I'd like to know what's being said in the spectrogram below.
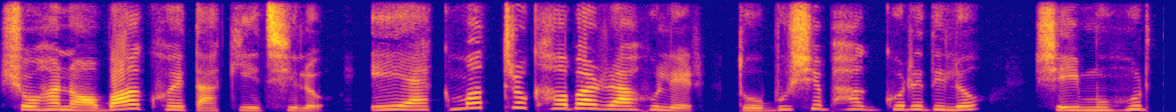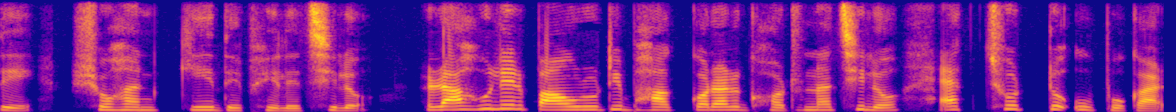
সোহান অবাক হয়ে তাকিয়েছিল এ একমাত্র খাবার রাহুলের, তবু সে ভাগ করে দিল? সেই মুহূর্তে সোহান কেঁদে ফেলেছিল। রাহুলের পাউরুটি ভাগ করার ঘটনা ছিল এক ছোট্ট উপকার।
